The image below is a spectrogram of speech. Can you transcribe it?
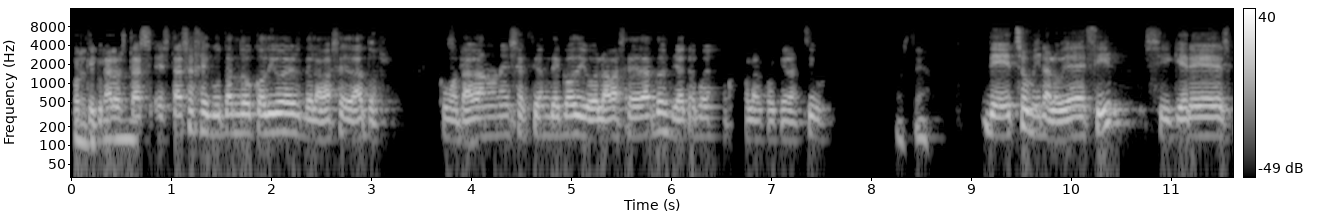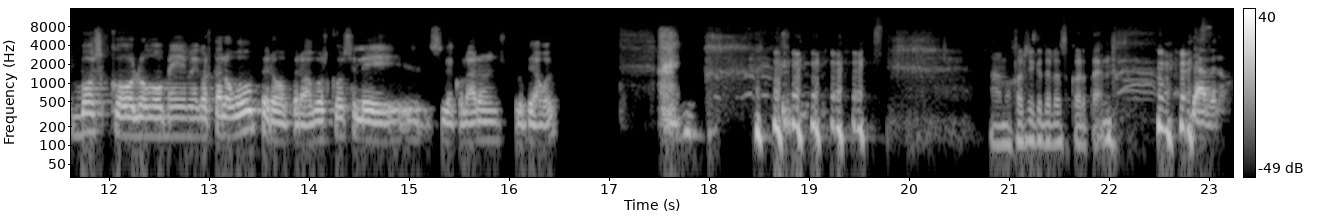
porque claro, estás, estás ejecutando código desde la base de datos. Como te hagan una inserción de código en la base de datos, ya te pueden colar cualquier archivo. De hecho, mira, lo voy a decir. Si quieres Bosco, luego me, me corta los huevos, pero, pero a Bosco se le, se le colaron en su propia web. a lo mejor sí que te los cortan. ya, pero.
